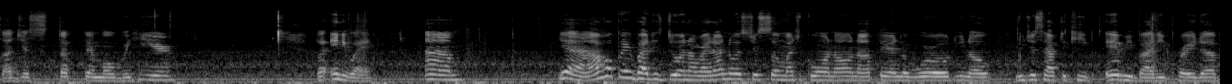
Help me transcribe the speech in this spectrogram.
So I just stuck them over here. But anyway um yeah I hope everybody's doing all right. I know it's just so much going on out there in the world you know. We just have to keep everybody prayed up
